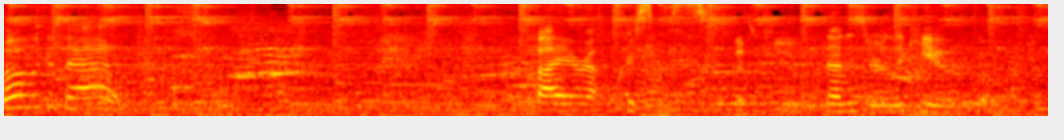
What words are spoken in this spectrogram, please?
Oh, look at that. Fire up Christmas. That's cute. That is really cute.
